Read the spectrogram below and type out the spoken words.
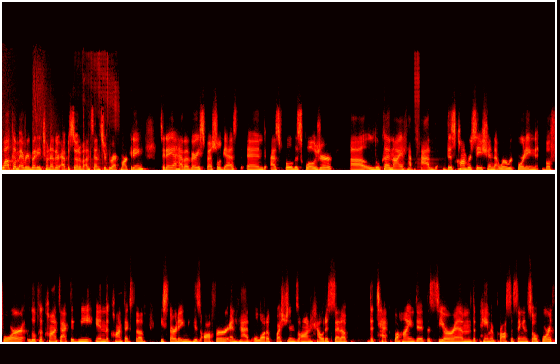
Welcome, everybody, to another episode of Uncensored Direct Marketing. Today, I have a very special guest. And as full disclosure, uh, Luca and I have had this conversation that we're recording before. Luca contacted me in the context of he's starting his offer and had a lot of questions on how to set up the tech behind it, the CRM, the payment processing, and so forth.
